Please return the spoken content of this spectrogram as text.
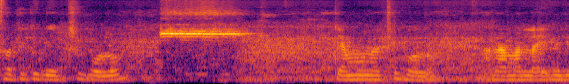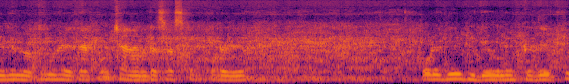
কোথা থেকে দেখছ, বলো। কেমন আছো, বলো। আর আমার লাইভে যদি নতুন হয়ে থাকো চ্যানেলটা সাবস্ক্রাইব করে দিও। করে দিয়ে ভিডিওগুলো একটু দেখো,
